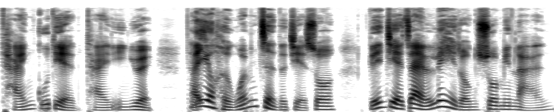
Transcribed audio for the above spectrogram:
弹古典弹音乐，它有很完整的解说，连接在内容说明栏。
